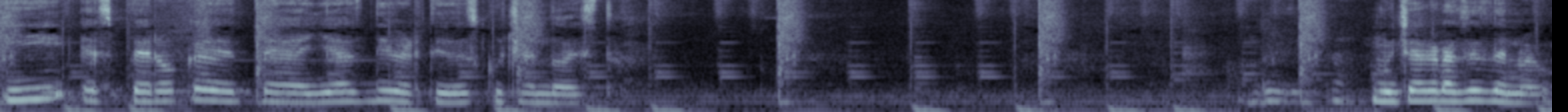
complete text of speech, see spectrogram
Y espero que te hayas divertido escuchando esto. Muchas gracias de nuevo.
